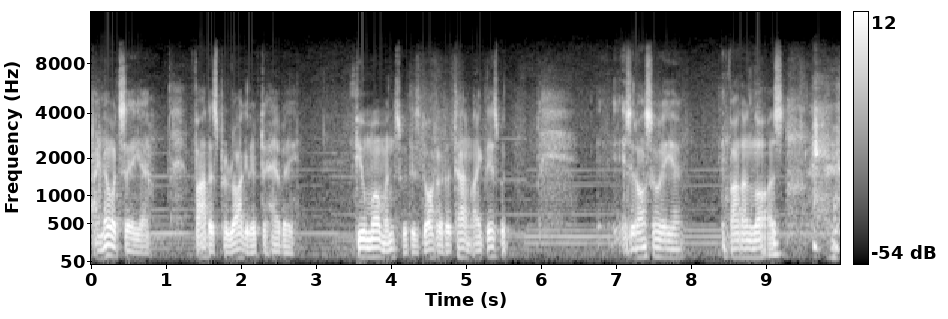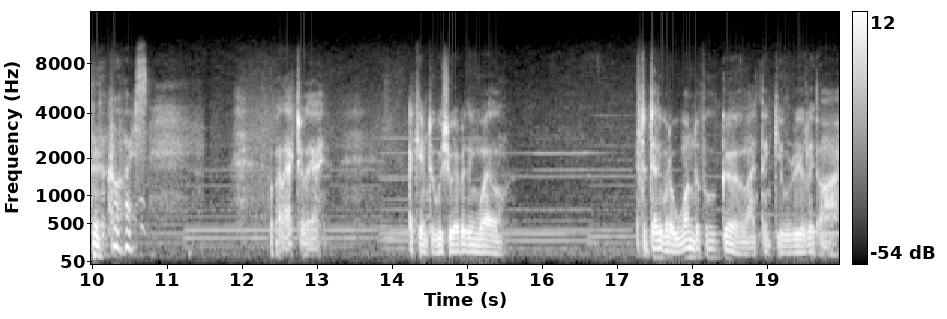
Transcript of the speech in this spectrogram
I know it's a uh, father's prerogative to have a few moments with his daughter at a time like this, but is it also a, uh, a father-in-law's? Of course. Well, actually, I, I came to wish you everything well. And to tell you what a wonderful girl I think you really are.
